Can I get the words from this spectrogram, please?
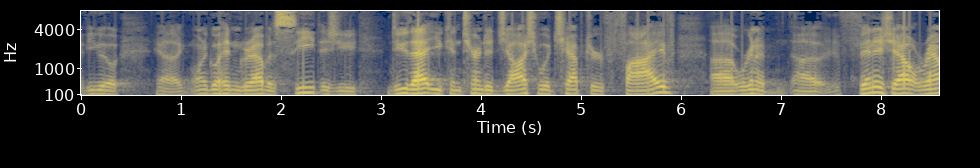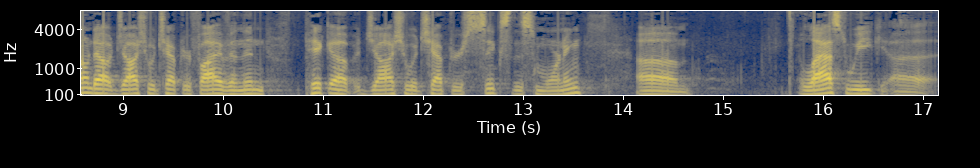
if you go, uh, want to go ahead and grab a seat as you do that, you can turn to Joshua chapter 5. Uh, we're going to uh, finish out, round out Joshua chapter 5, and then pick up Joshua chapter 6 this morning. Um, last week, uh,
